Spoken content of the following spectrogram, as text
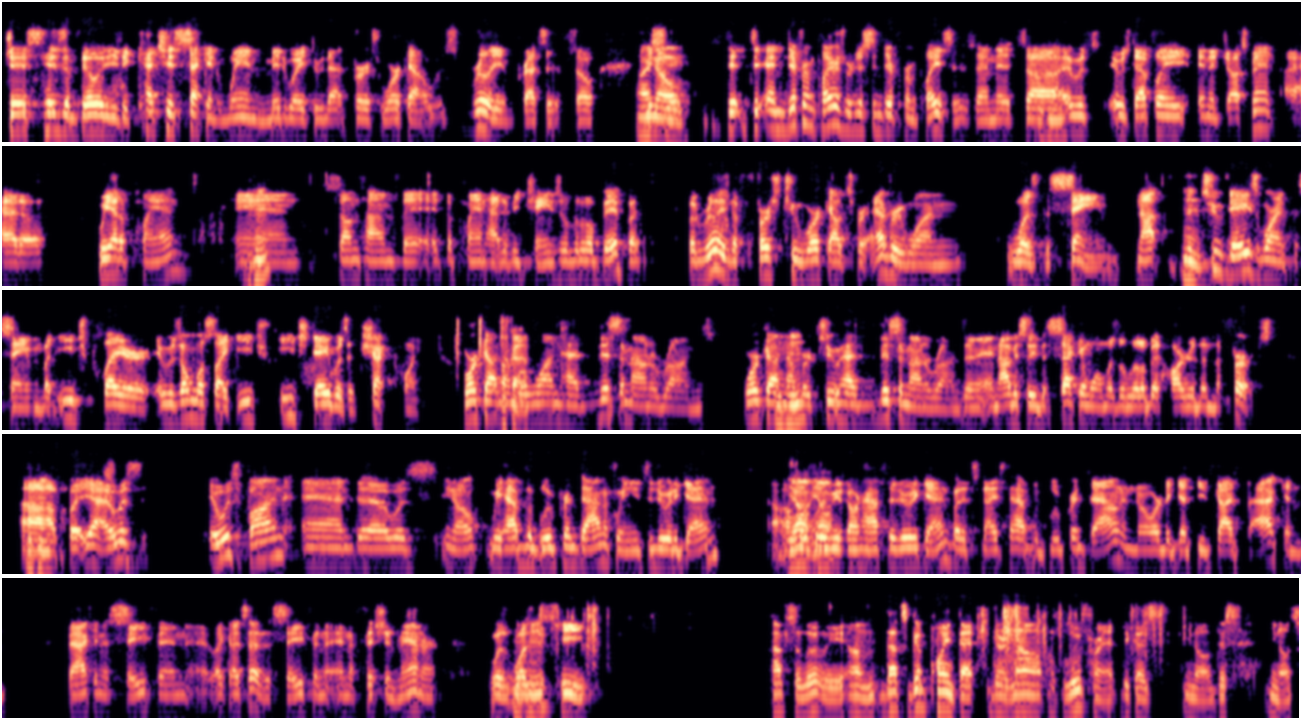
just his ability to catch his second win midway through that first workout was really impressive. So, I you know, d- d- and different players were just in different places, and it's uh, mm-hmm. it was it was definitely an adjustment. I had a we had a plan, mm-hmm. and mm-hmm. sometimes the the plan had to be changed a little bit, but but really the first two workouts for everyone was the same. Not the mm. two days weren't the same, but each player, it was almost like each each day was a checkpoint. Workout number okay. one had this amount of runs. Workout mm-hmm. number two had this amount of runs, and, and obviously the second one was a little bit harder than the 1st mm-hmm. uh, but yeah, it was it was fun, and uh, it was you know we have the blueprint down if we need to do it again. Uh, yeah, hopefully, yeah. we don't have to do it again, but it's nice to have the blueprint down in order to get these guys back and back in a safe and, like I said, a safe and, and efficient manner was was mm-hmm. the key. Absolutely. Um, that's a good point that there's now a blueprint because, you know, this, you know,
